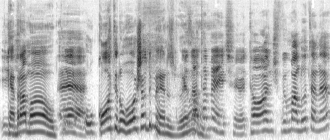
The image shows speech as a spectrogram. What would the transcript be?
e- Quebrar a mão. É. O corte no rosto é o de menos. viu? Exatamente. Então a gente viu uma luta, né?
